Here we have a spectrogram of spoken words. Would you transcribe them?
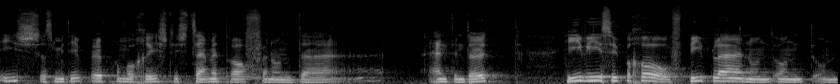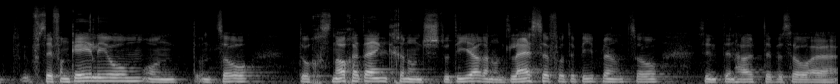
ist, also mit jemandem, der Christ ist, zusammengetroffen und äh, haben dann dort Hinweise bekommen auf die Bibel und, und, und auf das Evangelium und, und so. Durchs Nachdenken und Studieren und Lesen von der Bibel und so sind dann halt eben so äh,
